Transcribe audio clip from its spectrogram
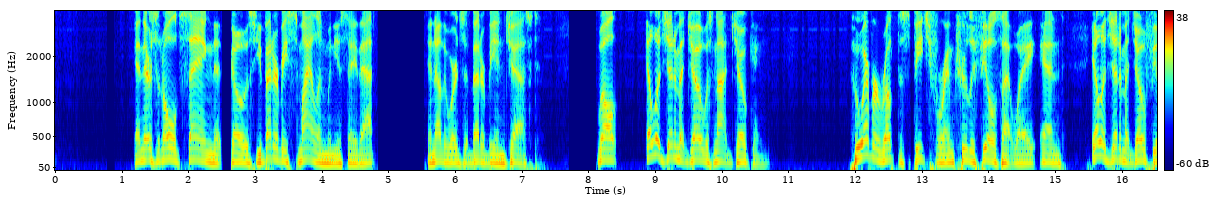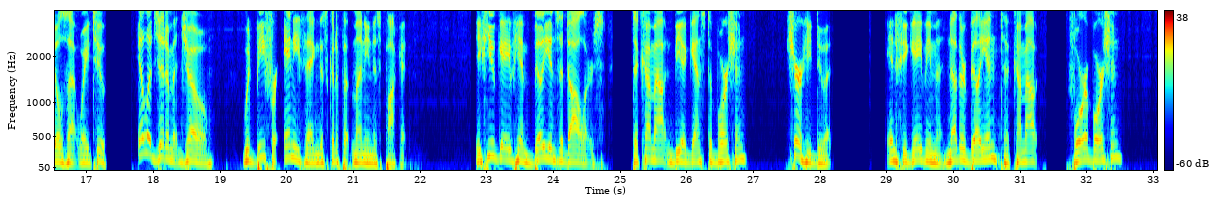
And there's an old saying that goes, You better be smiling when you say that. In other words, it better be in jest. Well, illegitimate Joe was not joking. Whoever wrote the speech for him truly feels that way, and illegitimate Joe feels that way too. Illegitimate Joe would be for anything that's going to put money in his pocket. If you gave him billions of dollars to come out and be against abortion, sure, he'd do it. And if you gave him another billion to come out for abortion,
